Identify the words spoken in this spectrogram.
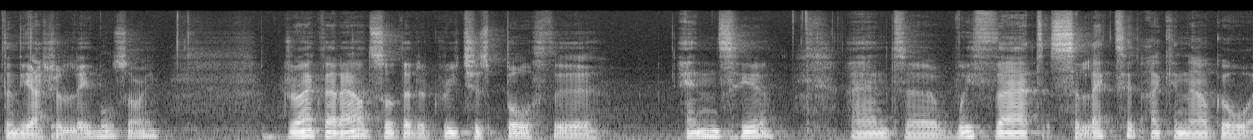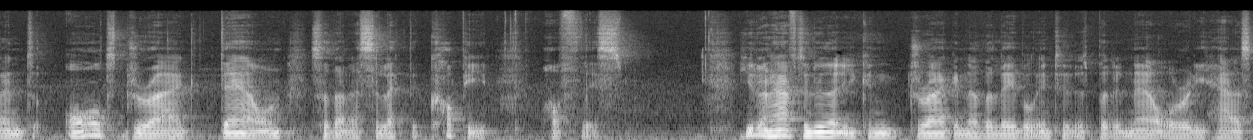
than the actual label, sorry. Drag that out so that it reaches both the ends here. And uh, with that selected, I can now go and alt drag down so that I select the copy of this. You don't have to do that. You can drag another label into this, but it now already has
